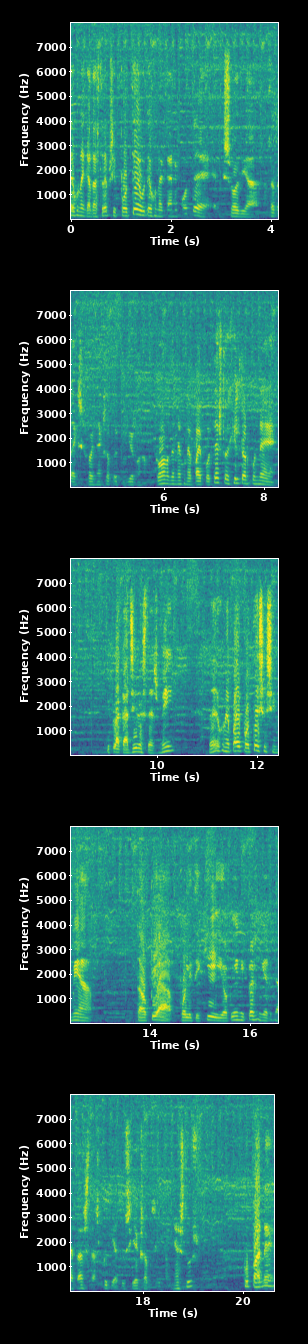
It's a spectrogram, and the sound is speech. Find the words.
έχουν καταστρέψει ποτέ ούτε έχουν κάνει ποτέ επεισόδια αυτά τα 6 χρόνια έξω από το Υπουργείο Οικονομικών, δεν έχουν πάει ποτέ στο Χίλτον που είναι οι πλακατζίδες θεσμοί, δεν έχουν πάει ποτέ σε σημεία τα οποία πολιτικοί οι οποίοι είναι υπεύθυνοι για την κατάσταση στα σπίτια τους ή έξω από τις γειτονιές τους που πάνε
